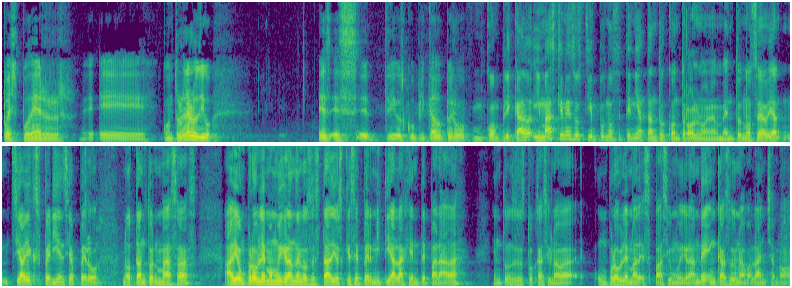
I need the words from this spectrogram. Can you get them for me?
pues poder eh, eh, controlarlos. Digo, es, es eh, te digo, es complicado, pero complicado y más que en esos tiempos no se tenía tanto control ¿no? en eventos, no se había, sí había experiencia, pero no tanto en masas. Había un problema muy grande en los estadios que se permitía a la gente parada, entonces esto ocasionaba un problema de espacio muy grande en caso de una avalancha, ¿no?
